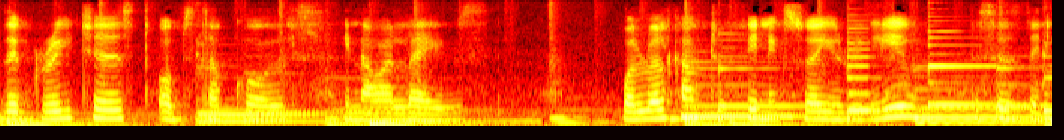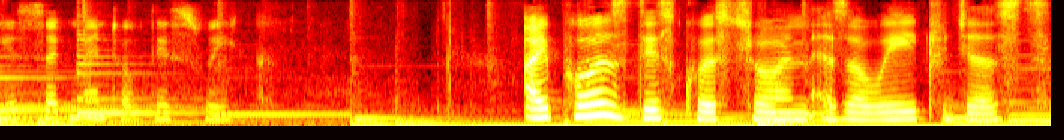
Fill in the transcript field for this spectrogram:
the greatest obstacles in our lives? Well, welcome to Phoenix Where You Relive. This is the new segment of this week. I pose this question as a way to just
